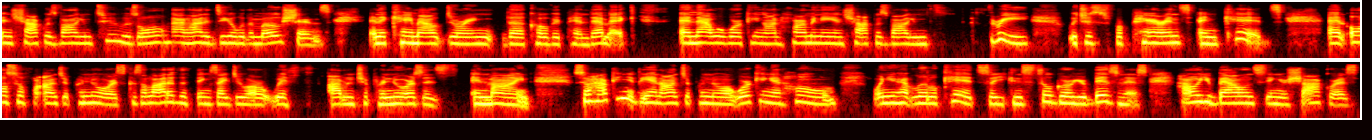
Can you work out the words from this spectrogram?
in Chakras Volume 2 is all about how to deal with emotions. And it came out during the COVID pandemic. And now we're working on Harmony in Chakras Volume three, which is for parents and kids, and also for entrepreneurs, because a lot of the things I do are with entrepreneurs is in mind. So how can you be an entrepreneur working at home when you have little kids so you can still grow your business? How are you balancing your chakras?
